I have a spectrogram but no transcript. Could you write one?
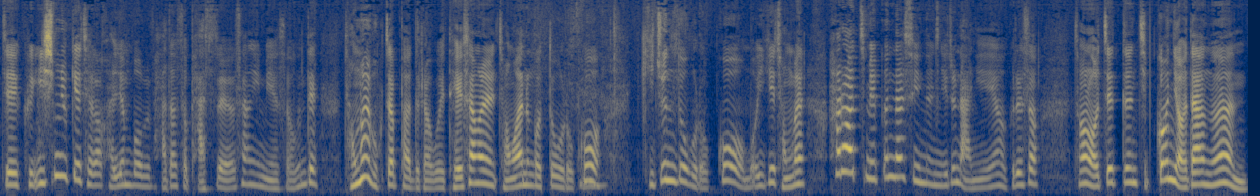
이제 그 26개 제가 관련 법을 받아서 봤어요 상임위에서. 근데 정말 복잡하더라고요. 대상을 정하는 것도 그렇고 음. 기준도 그렇고 뭐 이게 정말 하루 아침에 끝날 수 있는 일은 아니에요. 그래서 저는 어쨌든 집권 여당은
